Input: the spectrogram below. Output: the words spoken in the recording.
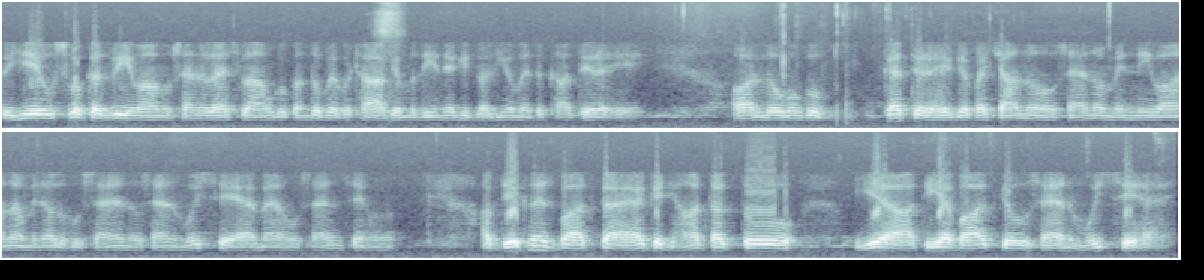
تو یہ اس وقت بھی امام حسین علیہ السلام کو کندھوں پہ بٹھا کے مدینہ کی گلیوں میں دکھاتے رہے اور لوگوں کو کہتے رہے کہ پہچانو حسین و منی، وانا من الحسین، حسین مجھ سے ہے، میں حسین سے ہوں۔ اب دیکھنا اس بات کا ہے کہ جہاں تک تو یہ آتی ہے بات کہ حسین مجھ سے ہے۔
